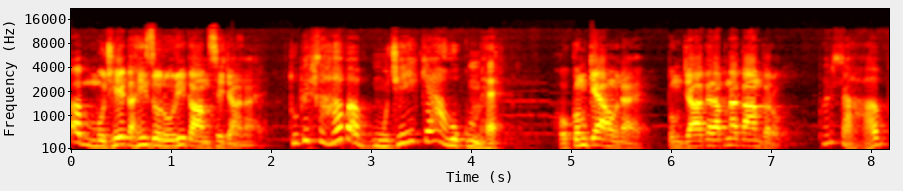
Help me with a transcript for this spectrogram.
अब मुझे कहीं ज़रूरी काम से जाना है। तो फिर साहब अब मुझे क्या हुक्म है? हुक्म क्या होना है? तुम जाकर अपना काम करो। पर साहब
